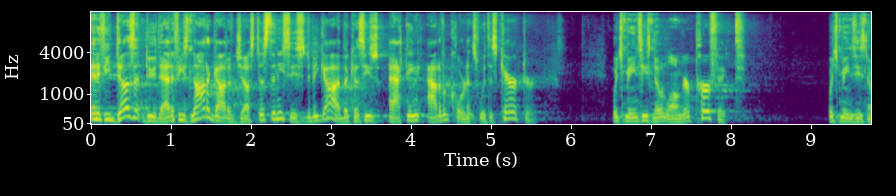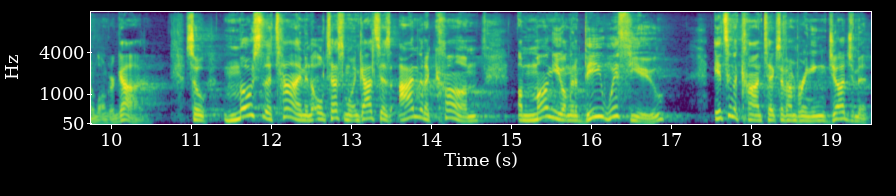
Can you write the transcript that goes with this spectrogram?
And if he doesn't do that, if he's not a God of justice, then he ceases to be God because he's acting out of accordance with his character, which means he's no longer perfect, which means he's no longer God. So, most of the time in the Old Testament, when God says, I'm going to come among you, I'm going to be with you, it's in the context of I'm bringing judgment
